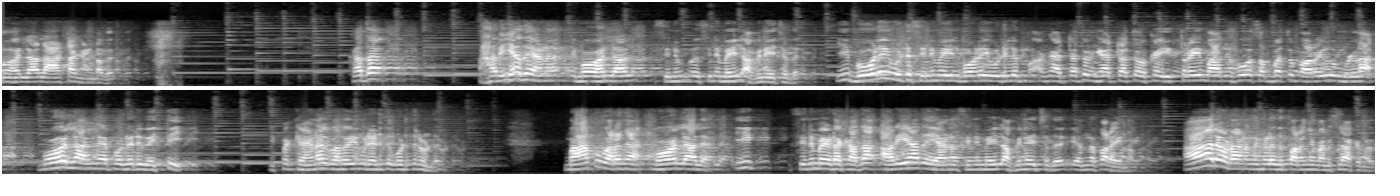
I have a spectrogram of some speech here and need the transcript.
മോഹൻലാൽ ആട്ടം കണ്ടത്. കഥ അറിയാതെയാണ് മോഹൻലാൽ സിനിമ സിനിമയിൽ അഭിനയിച്ചത്. ഈ ബോളിവുഡ് സിനിമയിൽ ബോളിവുഡിലും അങ്ങ് അറ്റത്തും ഇങ്ങറ്റത്തും ഒക്കെ ഇത്രയും അനുഭവ സമ്പത്തും അറിവുമുള്ള മോഹൻലാലിനെ പോലൊരു വ്യക്തി ഇപ്പൊ കേണൽ പദവിയും കൂടെ എടുത്തു കൊടുത്തിട്ടുണ്ട്. മാപ്പ് പറഞ്ഞ മോഹൻലാൽ ഈ സിനിമയുടെ കഥ അറിയാതെയാണ് സിനിമയിൽ അഭിനയിച്ചത് എന്ന് പറയുന്നു. ആരോടാണ് നിങ്ങൾ ഇത് പറഞ്ഞ് മനസ്സിലാക്കുന്നത്?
